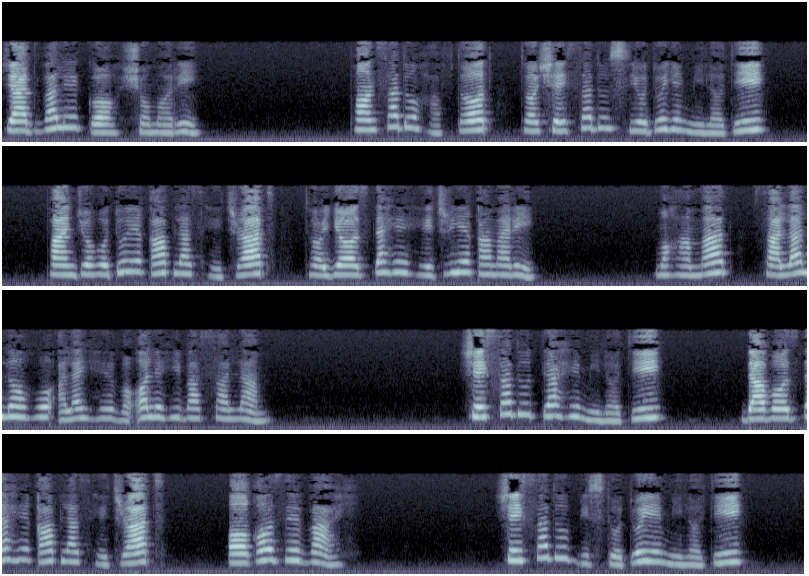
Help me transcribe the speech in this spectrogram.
جدول گاه شماری. 570 تا 632 میلادی. 52 قبل از هجرت تا 11 هجری قمری. محمد صلی الله علیه و آله و سلم. 610 میلادی دوازده قبل از هجرت آغاز وحی. 622 میلادی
